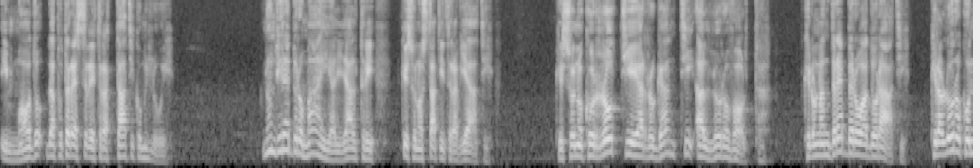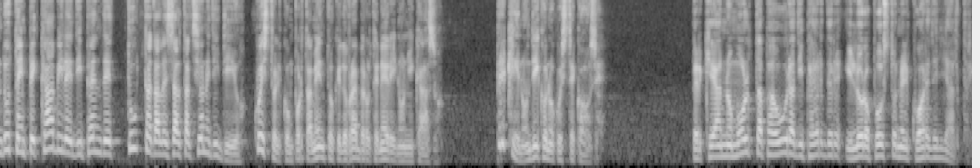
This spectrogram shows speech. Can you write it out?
in modo da poter essere trattati come Lui. Non direbbero mai agli altri che sono stati traviati, che sono corrotti e arroganti a loro volta, che non andrebbero adorati, che la loro condotta impeccabile dipende tutta dall'esaltazione di Dio. Questo è il comportamento che dovrebbero tenere in ogni caso. Perché non dicono queste cose? Perché hanno molta paura di perdere il loro posto nel cuore degli altri.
